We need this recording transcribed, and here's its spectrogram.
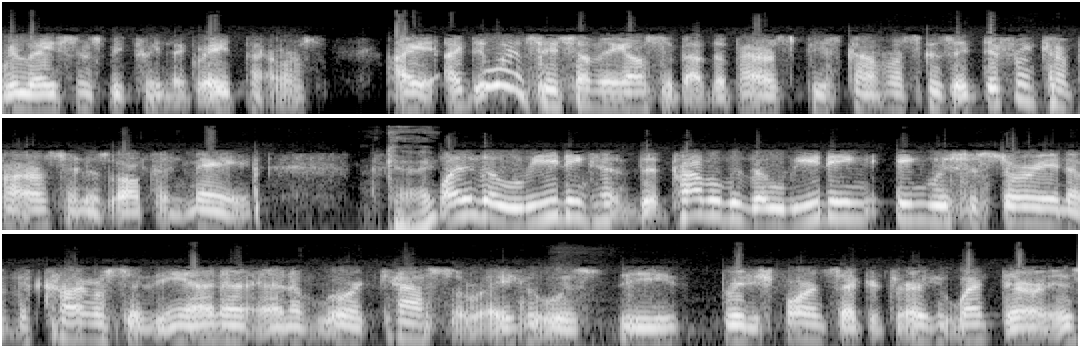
relations between the great powers. I, I do want to say something else about the Paris Peace Conference because a different comparison is often made. Okay. One of the leading, probably the leading English historian of the Congress of Vienna and of Lord Castlereagh, who was the British Foreign Secretary who went there, is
